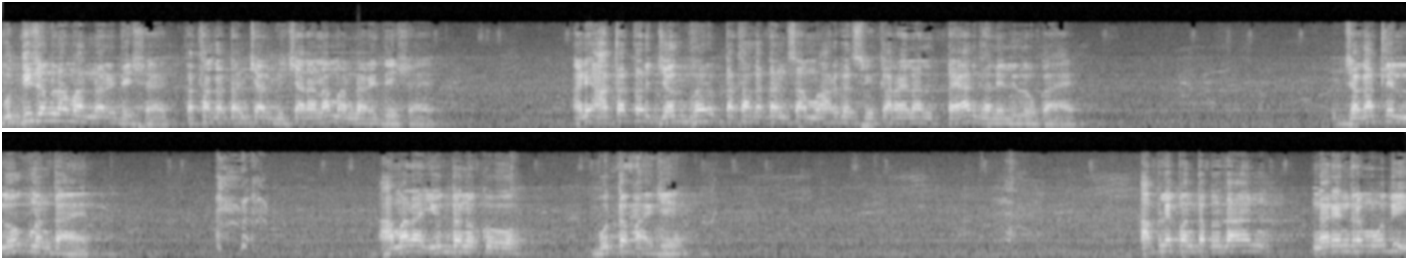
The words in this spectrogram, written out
बुद्धिझमला मानणारे देश आहेत तथागतांच्या विचाराला मानणारे देश आहेत. आणि आता तर जगभर तथागतांचा मार्ग स्वीकारायला तयार झालेले लोक आहेत. जगातले लोक म्हणत आहेत आम्हाला युद्ध नको बुद्ध पाहिजे. आपले पंतप्रधान नरेंद्र मोदी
